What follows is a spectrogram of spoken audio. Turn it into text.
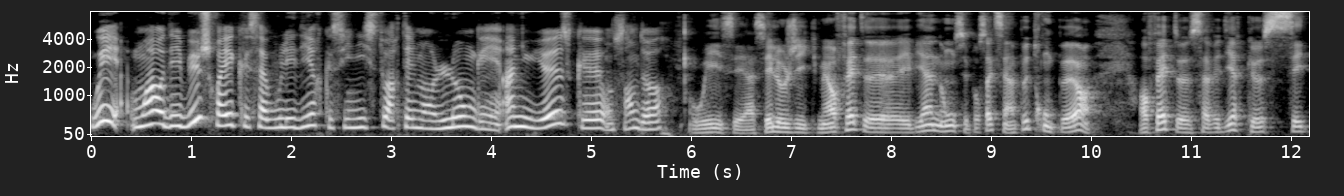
Oui, moi au début, je croyais que ça voulait dire que c'est une histoire tellement longue et ennuyeuse qu'on s'endort. Oui, c'est assez logique. Mais en fait, euh, eh bien non, c'est pour ça que c'est un peu trompeur. En fait, euh, ça veut dire que c'est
